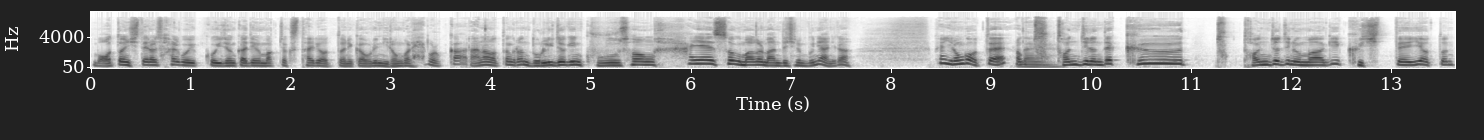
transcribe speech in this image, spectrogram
뭐 어떤 시대를 살고 있고 이전까지 음악적 스타일이 어떠니까 우린 이런 걸 해볼까라는 어떤 그런 논리적인 구성 하에서 음악을 만드시는 분이 아니라 그냥 이런 거 어때? 라고 네. 툭 던지는데 그 툭 던져진 음악이 그 시대의 어떤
